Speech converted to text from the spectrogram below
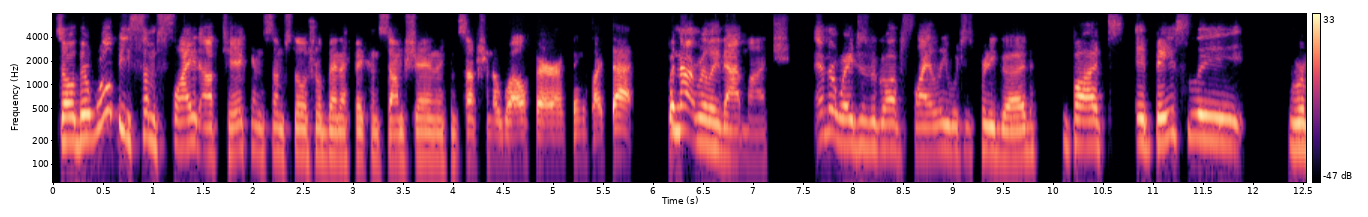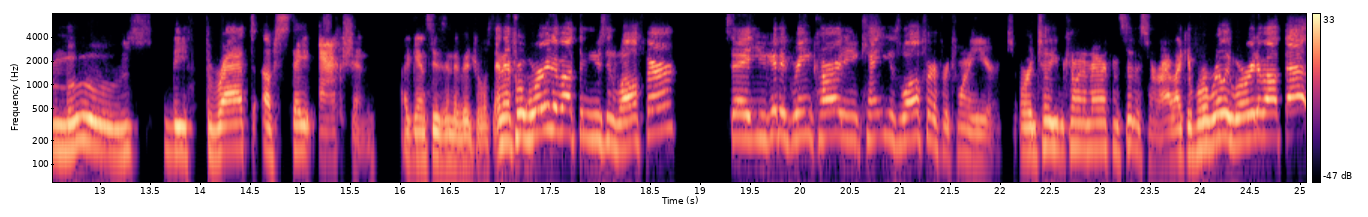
So there will be some slight uptick in some social benefit consumption and consumption of welfare and things like that, but not really that much. And their wages would go up slightly, which is pretty good. But it basically removes the threat of state action against these individuals. And if we're worried about them using welfare, say you get a green card and you can't use welfare for 20 years or until you become an American citizen, right? Like if we're really worried about that,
